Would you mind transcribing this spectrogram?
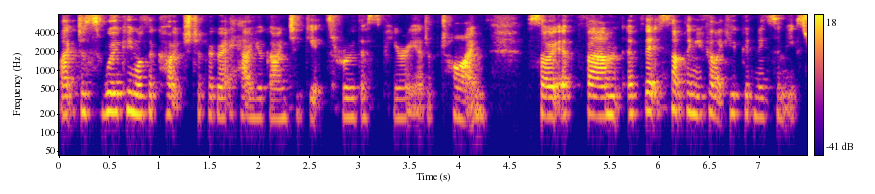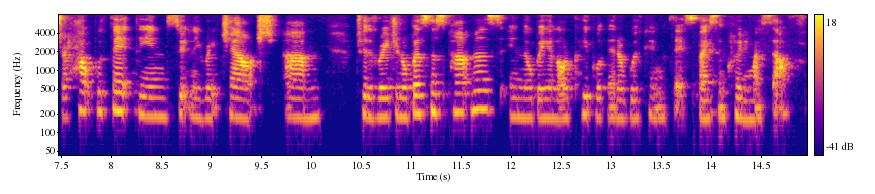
like just working with a coach to figure out how you're going to get through this period of time. So if um, if that's something you feel like you could need some extra help with that, then certainly reach out um, to the regional business partners and there'll be a lot of people that are working with that space, including myself.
